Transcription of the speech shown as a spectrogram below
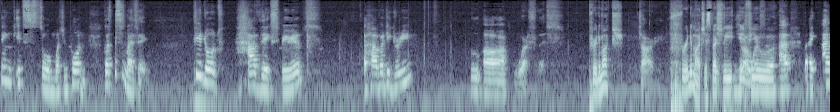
think it's so much important because this is my thing if you don't have the experience have a degree you are worthless Pretty much. sorry Pretty much. Especially you if you. I, like I,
